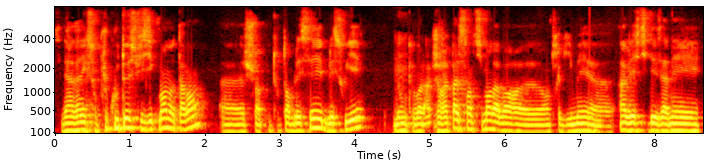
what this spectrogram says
ces dernières années qui sont plus coûteuses physiquement notamment. Euh, je suis un peu tout le temps blessé, blessouillé. Donc voilà, j'aurais pas le sentiment d'avoir euh, entre guillemets euh, investi des années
